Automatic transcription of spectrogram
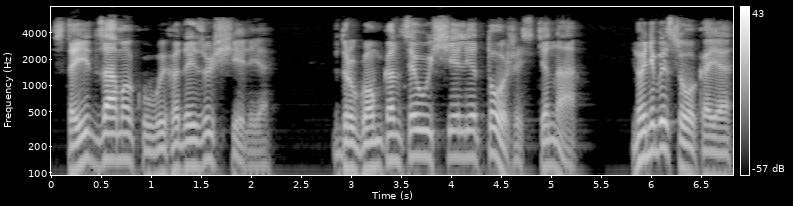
Стоит замок у выхода из ущелья. В другом конце ущелья тоже стена, но не высокая,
